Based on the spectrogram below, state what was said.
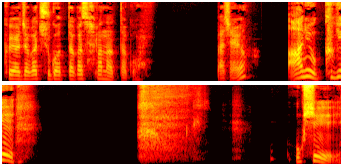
그 여자가 죽었다가 살아났다고. 맞아요? 아니요, 그게 혹시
